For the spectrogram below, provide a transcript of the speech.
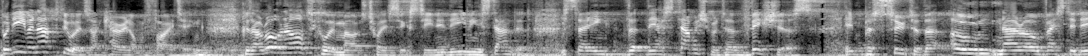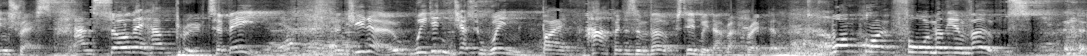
But even afterwards, I carried on fighting because I wrote an article in March 2016 in the Evening Standard saying that the establishment are vicious in pursuit of their own narrow vested interests. And so they have proved to be. And do you know, we didn't just win by half a dozen votes, did we, that referendum? 1.4 million votes.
